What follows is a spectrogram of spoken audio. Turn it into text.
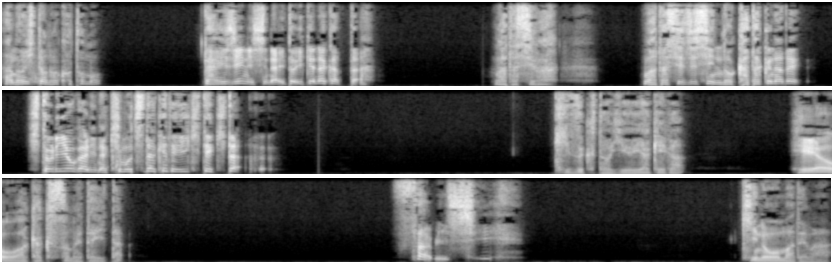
あの人のことも、大事にしないといけなかった。私は、私自身の堅くなで、独りよがりな気持ちだけで生きてきた。気づくと夕焼けが、部屋を赤く染めていた。寂しい。昨日までは、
